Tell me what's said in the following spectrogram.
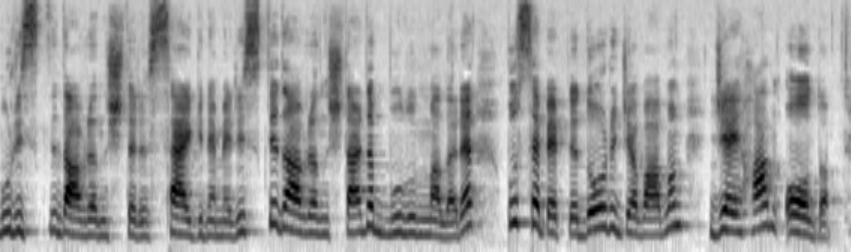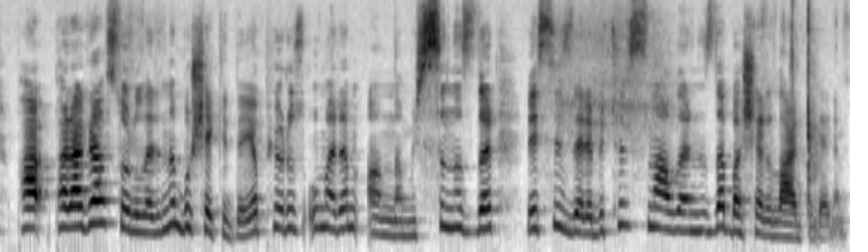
bu riskli davranışları sergileme, riskli davranışlarda bulunmaları. Bu sebeple doğru cevabım Ceyhan oldu. Pa- paragraf sorularını bu şekilde yapıyoruz. Umarım anlamışsınızdır ve sizlere bütün sınavlarınızda başarılar dilerim.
